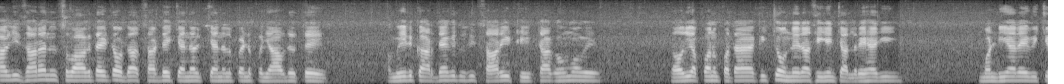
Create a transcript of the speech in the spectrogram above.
ਹਾਲ ਜੀ ਸਾਰਿਆਂ ਨੂੰ ਸਵਾਗਤ ਹੈ ਜੀ ਤੁਹਾਡਾ ਸਾਡੇ ਚੈਨਲ ਚੈਨਲ ਪਿੰਡ ਪੰਜਾਬ ਦੇ ਉੱਤੇ ਉਮੀਦ ਕਰਦੇ ਹਾਂ ਕਿ ਤੁਸੀਂ ਸਾਰੇ ਹੀ ਠੀਕ ਠਾਕ ਹੋਵੋਗੇ ਲਓ ਜੀ ਆਪਾਂ ਨੂੰ ਪਤਾ ਹੈ ਕਿ ਝੋਨੇ ਦਾ ਸੀਜ਼ਨ ਚੱਲ ਰਿਹਾ ਜੀ ਮੰਡੀਆਂ ਦੇ ਵਿੱਚ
